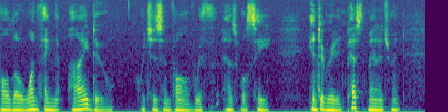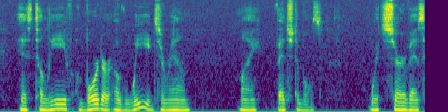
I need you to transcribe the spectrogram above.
Although one thing that I do which is involved with, as we'll see, integrated pest management, is to leave a border of weeds around my vegetables, which serve as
